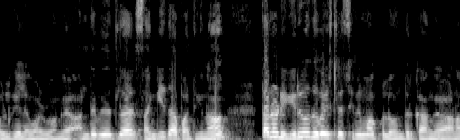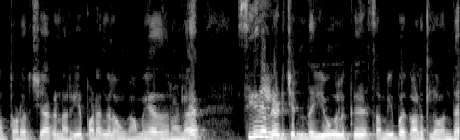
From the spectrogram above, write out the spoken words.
கொள்கையில் வாழ்வாங்க. அந்த விதத்தில் சங்கீதா பார்த்தீங்கன்னா தன்னுடைய இருபது வயசுல சினிமாக்குள்ளே வந்திருக்காங்க. ஆனால் தொடர்ச்சியாக நிறைய படங்கள் அவங்க அமையாததுனால சீரியல் நடிச்சிருந்த இவங்களுக்கு சமீப காலத்தில் வந்த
